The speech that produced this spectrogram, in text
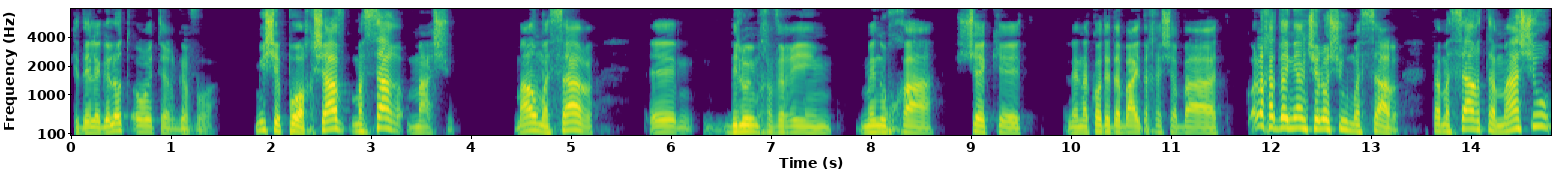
כדי לגלות אור יותר גבוה. מי שפה עכשיו מסר משהו. מה הוא מסר? אמ, בילוי עם חברים, מנוחה, שקט, לנקות את הבית אחרי שבת, כל אחד בעניין שלו שהוא מסר. אתה מסרת משהו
